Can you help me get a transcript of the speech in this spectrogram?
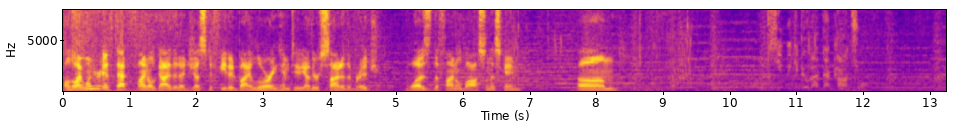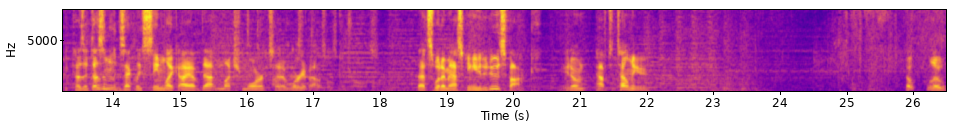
Although I wonder if that final guy that I just defeated by luring him to the other side of the bridge was the final boss in this game. Um, See what we can do about that console. because it doesn't exactly seem like I have that much more to worry about. That's what I'm asking you to do, Spock. You don't have to tell me. Oh, hello.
